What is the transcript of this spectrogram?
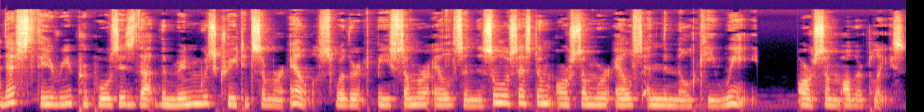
This theory proposes that the moon was created somewhere else, whether it be somewhere else in the solar system or somewhere else in the Milky Way, or some other place.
